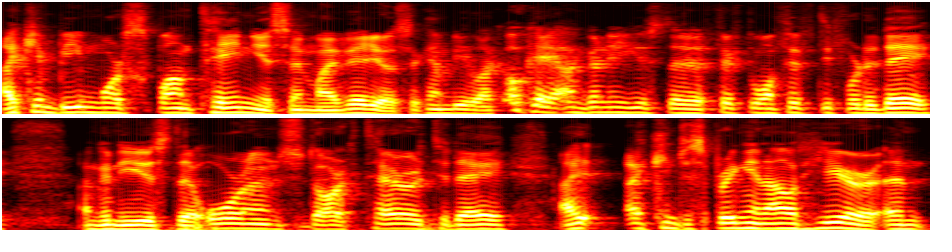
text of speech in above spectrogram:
I can be more spontaneous in my videos. I can be like, okay, I'm going to use the 5150 for today. I'm going to use the orange dark terror today. I, I can just bring it out here. And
